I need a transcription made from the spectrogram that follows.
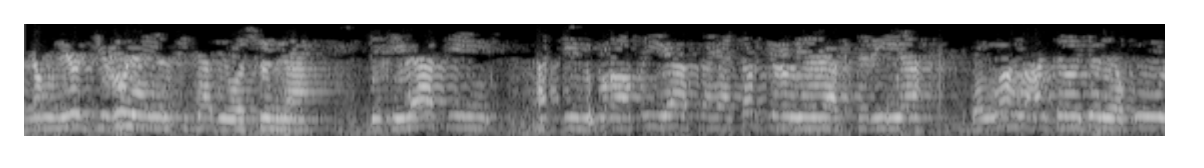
أنهم يرجعون إلى الكتاب والسنة بخلاف الديمقراطية فهي ترجع إلى الأكثرية. والله عز وجل يقول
